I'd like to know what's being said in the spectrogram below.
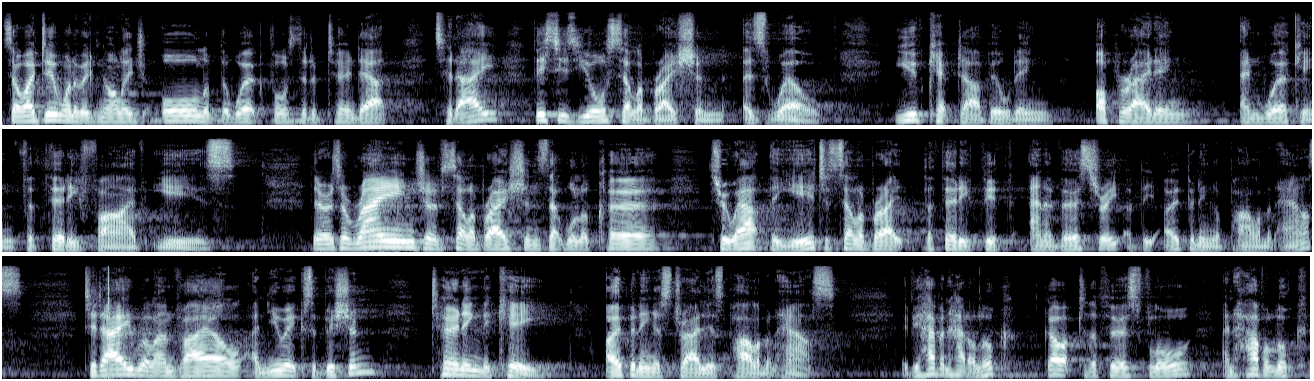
So I do want to acknowledge all of the workforce that have turned out today. This is your celebration as well. You've kept our building operating and working for 35 years. There is a range of celebrations that will occur throughout the year to celebrate the 35th anniversary of the opening of Parliament House. Today we'll unveil a new exhibition, Turning the Key, opening Australia's Parliament House. If you haven't had a look, go up to the first floor and have a look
